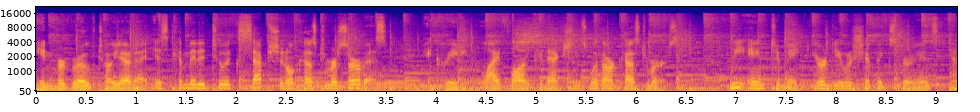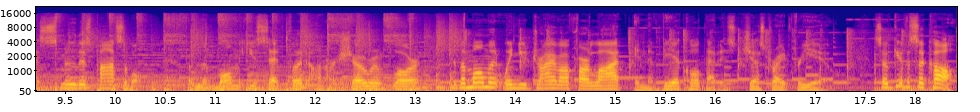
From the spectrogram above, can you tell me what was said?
Inver Grove Toyota is committed to exceptional customer service and creating lifelong connections with our customers. We aim to make your dealership experience as smooth as possible, from the moment you set foot on our showroom floor to the moment when you drive off our lot in the vehicle that is just right for you. So give us a call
